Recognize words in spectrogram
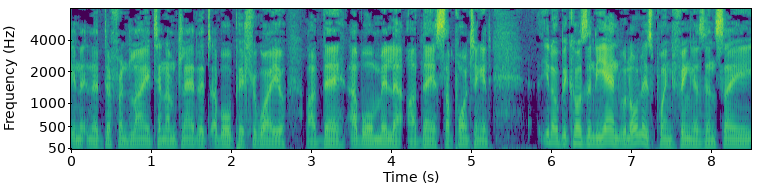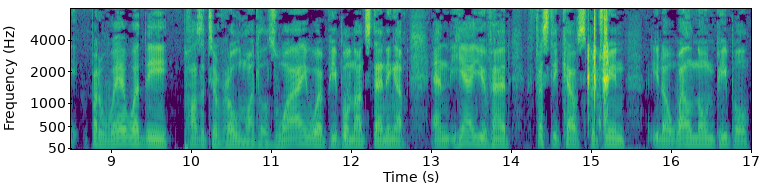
in, in a different light. And I'm glad that Abo Phehlukwayo are there, Abo Miller are there supporting it. You know, because in the end, we'll always point fingers and say, but where were the positive role models? Why were people not standing up? And here you've had fisticuffs between, you know, well known people.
